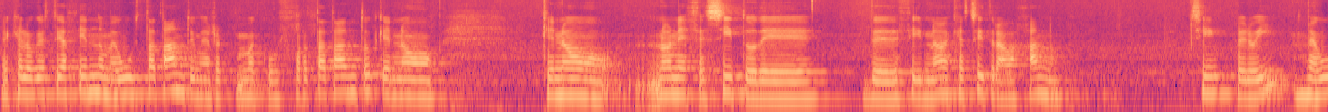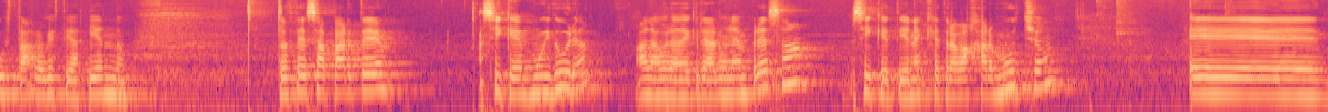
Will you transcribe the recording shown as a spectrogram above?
Es que lo que estoy haciendo me gusta tanto y me, me conforta tanto que no, que no, no necesito de, de, decir, no, es que estoy trabajando. Sí, pero y me gusta lo que estoy haciendo. Entonces esa parte sí que es muy dura a la hora de crear una empresa, sí que tienes que trabajar mucho. Eh,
